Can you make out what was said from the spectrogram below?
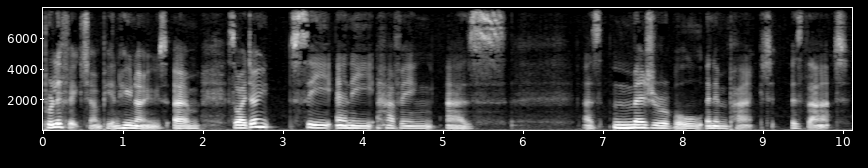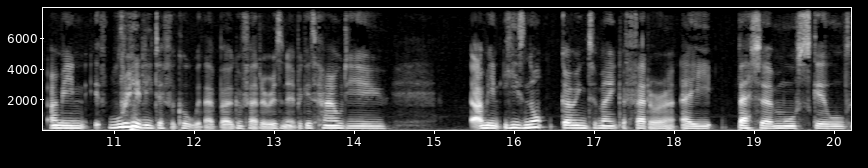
prolific champion. Who knows? Um, so I don't see any having as as measurable an impact as that. I mean, it's really difficult with Edberg and Federer, isn't it? Because how do you? I mean, he's not going to make a Federer a better, more skilled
